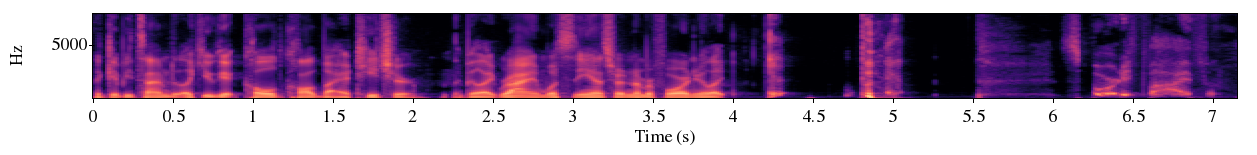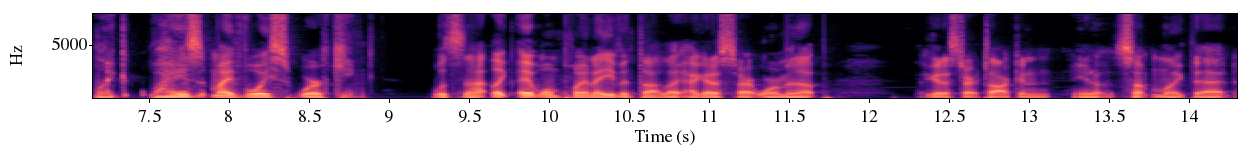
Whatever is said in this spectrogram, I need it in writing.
like it'd be time to like you get cold called by a teacher. They'd be like, Ryan, what's the answer to number four? And you're like, it's 45. Like, why isn't my voice working? What's not like at one point I even thought like I got to start warming up. I got to start talking, you know, something like that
